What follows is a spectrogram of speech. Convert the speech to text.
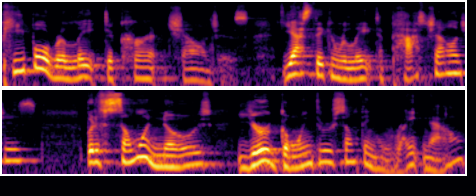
People relate to current challenges. Yes, they can relate to past challenges, but if someone knows you're going through something right now,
